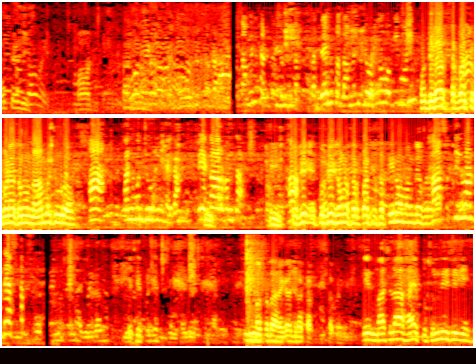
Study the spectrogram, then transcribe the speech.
ਓਕੇ ਜੀ ਬਹੁਤ ਪਤਾ ਮੈਨੂੰ ਸਾਡੇ ਪਿੰਡ ਦਾ ਅੱਧੇ ਨੂੰ ਪਤਾ ਮੈਨੂੰ ਚੋਰੀਆਂ ਹੋ ਗਈ ਹੋਣੀ। ਹੁਣ ਜਿਹੜਾ ਸਰਪੰਚ ਬਣਿਆ ਤੁਹਾਨੂੰ ਨਾਮ ਮਨਜ਼ੂਰ ਆ? ਹਾਂ ਸਾਨੂੰ ਮਨਜ਼ੂਰ ਨਹੀਂ ਹੈਗਾ। ਬੇਕਾਰ ਬੰਦਾ। ਜੀ ਤੁਸੀਂ ਤੁਸੀਂ ਹੁਣ ਸਰਪੰਚ ਸੱਤੀ ਨੂੰ ਮੰਨਦੇ ਹੋ ਫਿਰ? ਹਾਂ ਸੱਤੀ ਨੂੰ ਮੰਨਦੇ ਅਸਾਂ ਕੀ ਮਸਲਾ ਹੈਗਾ ਜਿਹੜਾ ਕਰ ਦਿੱਤਾ ਪਿੰਡ ਨੇ? ਇਹ ਮਸਲਾ ਹੈ ਕੁਸਮਨੀ ਸੀ ਜੀ।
